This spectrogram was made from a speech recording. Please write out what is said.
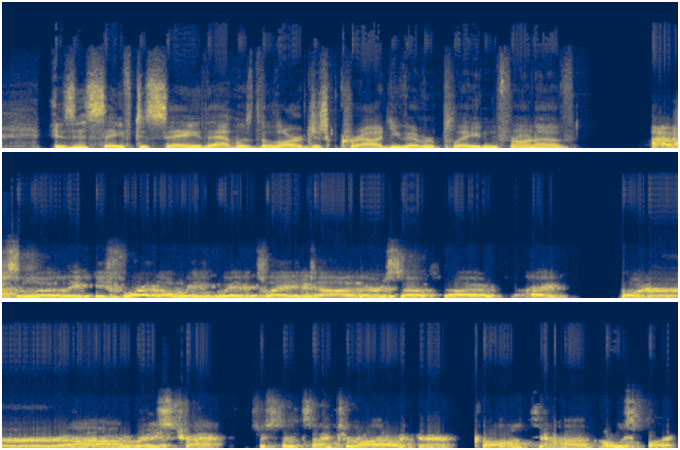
Is it safe to say that was the largest crowd you've ever played in front of? Absolutely. Before though, we we played. Uh, there was a, a, a motor uh, racetrack just outside Toronto here called uh, Mosport,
